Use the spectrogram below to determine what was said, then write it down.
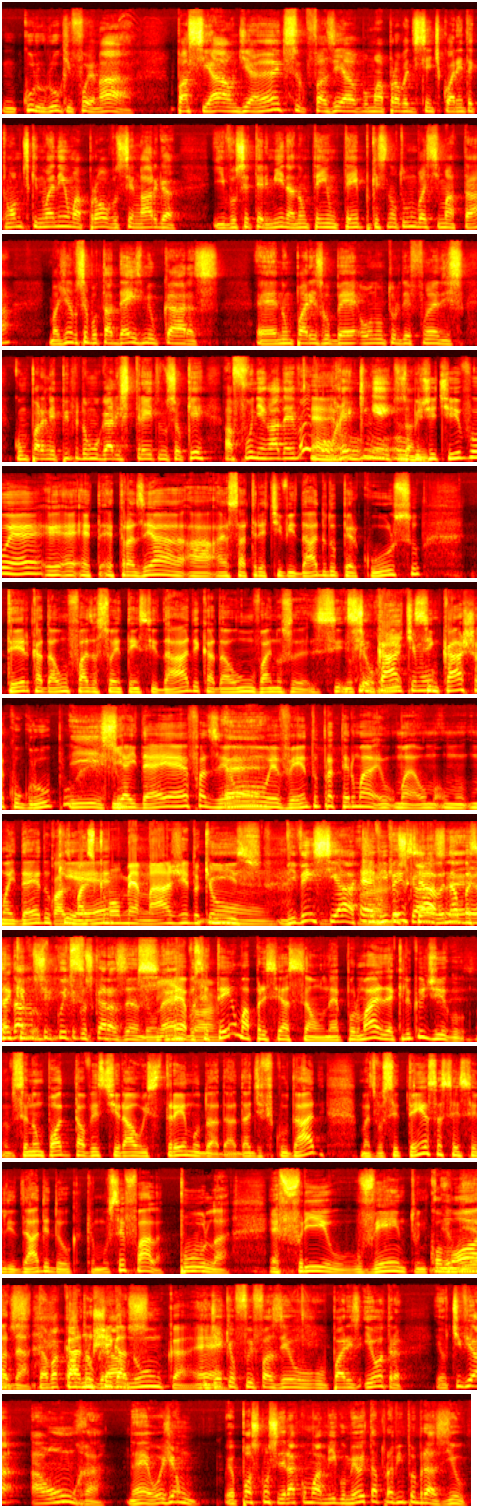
um cururu que foi lá, passear um dia antes, fazer uma prova de 140 km, que não é nenhuma prova, você larga e você termina, não tem um tempo, porque senão todo mundo vai se matar. Imagina você botar 10 mil caras é, num Paris-Roubaix ou num Tour de Flandres com um paralelepípedo, um lugar estreito, não sei o quê, a funilada aí vai é, morrer 500. O, o objetivo é, é, é, é trazer a, a, essa atratividade do percurso, ter, cada um faz a sua intensidade, cada um vai no, se, no se, enca ritmo. se encaixa com o grupo. Isso. E a ideia é fazer é. o evento para ter uma, uma, uma, uma, ideia do Quase que mais é. que uma homenagem do que um. Isso. Vivenciar, cara. É, vivenciar. Caras, não, mas é, é que no circuito que os caras andam, Sim, né? É, você claro. tem uma apreciação, né? Por mais, é aquilo que eu digo, você não pode talvez tirar o extremo da, da, da dificuldade, mas você tem essa sensibilidade do, como você fala, pula, é frio, o vento incomoda, Tava cara não graus. chega nunca. É. dia que eu fui fazer o, o Paris. E outra, eu tive a, a, honra, né? Hoje é um. Eu posso considerar como amigo meu e tá para vir para o Brasil.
